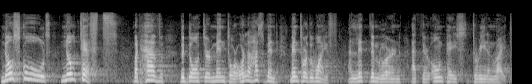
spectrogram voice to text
no schools, no tests, but have the daughter mentor or the husband mentor the wife and let them learn at their own pace to read and write.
